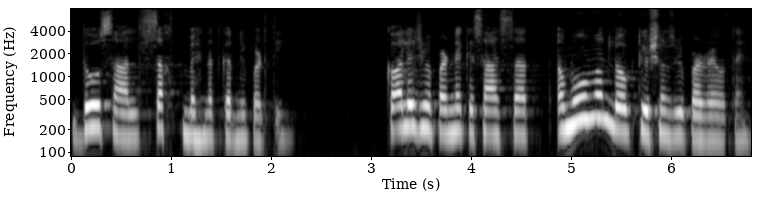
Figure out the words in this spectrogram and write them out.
دو سال سخت محنت کرنی پڑتی۔ کالج میں پڑھنے کے ساتھ ساتھ عموماً لوگ ٹیوشن بھی پڑھ رہے ہوتے ہیں۔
